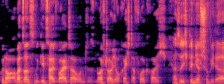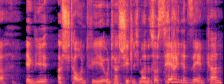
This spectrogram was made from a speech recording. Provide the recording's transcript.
Genau, aber ansonsten geht's halt weiter und es läuft, glaube ich, auch recht erfolgreich. Also ich bin ja schon wieder irgendwie erstaunt, wie unterschiedlich man so Serien sehen kann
